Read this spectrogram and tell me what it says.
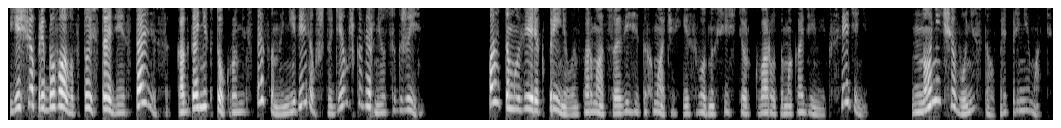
еще пребывала в той стадии стазиса, когда никто, кроме Стефана, не верил, что девушка вернется к жизни. Поэтому Верик принял информацию о визитах мачехи и сводных сестер к воротам Академии к сведению но ничего не стал предпринимать.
